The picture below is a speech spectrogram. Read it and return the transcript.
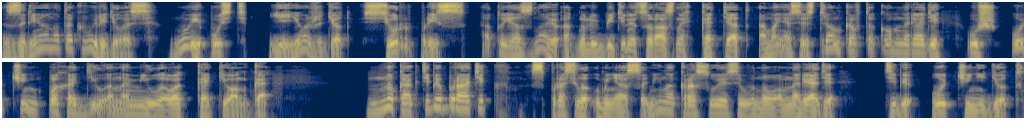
Зря она так вырядилась. Ну и пусть. Ее ждет сюрприз. А то я знаю одну любительницу разных котят, а моя сестренка в таком наряде уж очень походила на милого котенка. «Ну как тебе, братик?» – спросила у меня Самина, красуясь в новом наряде. «Тебе очень идет»,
